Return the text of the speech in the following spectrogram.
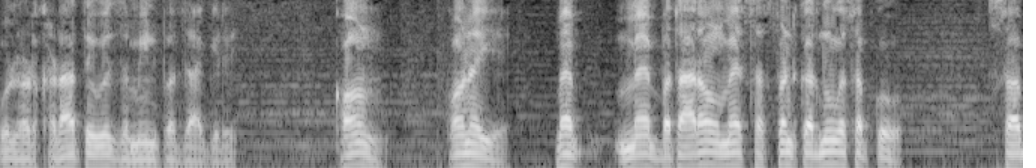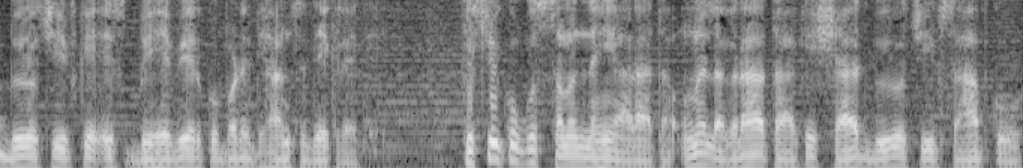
वो लड़खड़ाते हुए ज़मीन पर जा गिरे। कौन? कौन है ये? मैं मैं बता रहा हूँ, मैं सस्पेंड कर दूँगा सबको। सब ब्यूरो चीफ के इस बिहेवियर को बड़े ध्यान से देख रहे थे। किसी को कुछ समझ नहीं आ रहा था। उन्हें लग रहा था कि शायद ब्यूरो चीफ साहब को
